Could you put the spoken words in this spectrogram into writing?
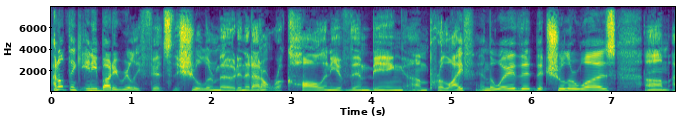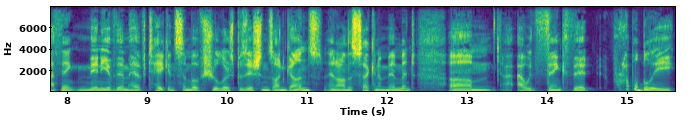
I don't think anybody really fits the Shuler mode, and that I don't recall any of them being um, pro life in the way that, that Shuler was. Um, I think many of them have taken some of Shuler's positions on guns and on the Second Amendment. Um, I would think that probably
